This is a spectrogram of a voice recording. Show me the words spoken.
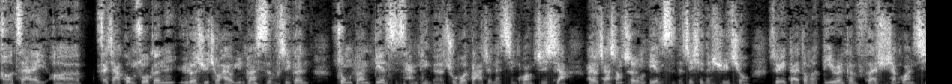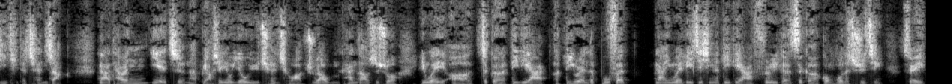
呃，在呃。在家工作跟娱乐需求，还有云端伺服器跟终端电子产品的出货大增的情况之下，还有加上车用电子的这些的需求，所以带动了 DRAM 跟 Flash 相关记忆体的成长。那台湾业者呢，表现又优于全球啊，主要我们看到是说，因为呃这个 DDR 呃 DRAM 的部分。那因为立即型的 DDR3 的这个供货的吃紧，所以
